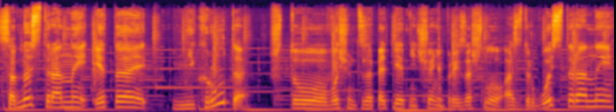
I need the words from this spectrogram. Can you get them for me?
с одной стороны, это не круто, что, в общем-то, за пять лет ничего не произошло, а с другой стороны,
